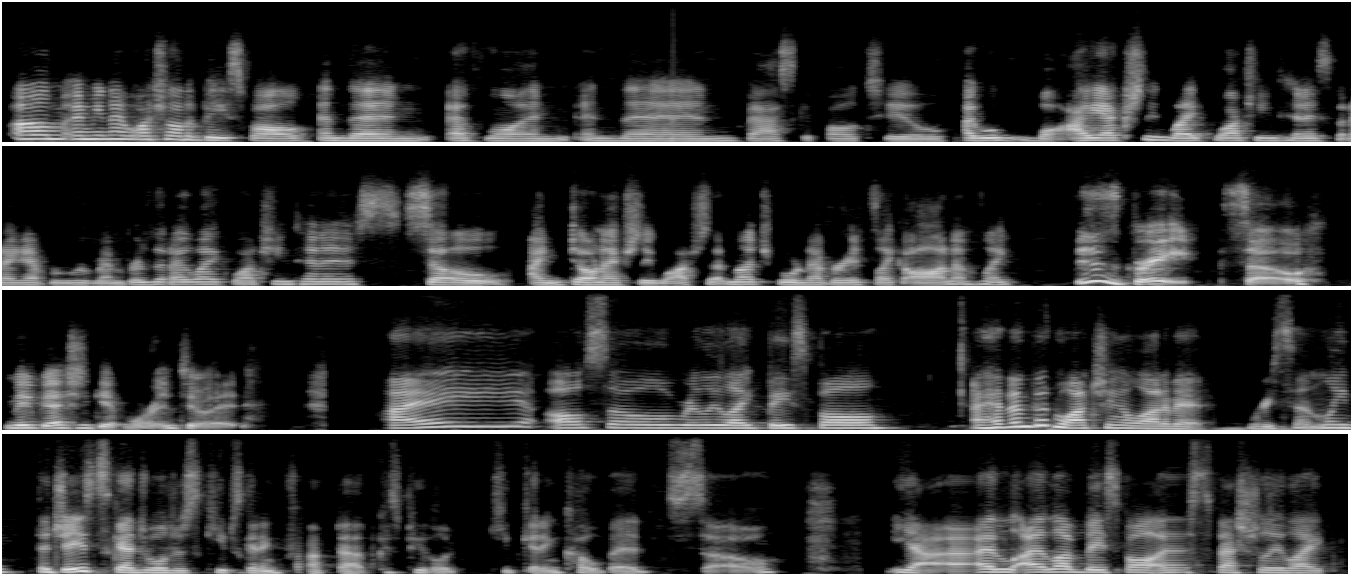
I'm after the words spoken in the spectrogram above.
Um, I mean, I watch a lot of baseball and then F1 and then basketball too. I will. I actually like watching tennis, but I never remember that I like watching tennis, so I don't actually watch that much. But whenever it's like on, I'm like, this is great. So maybe I should get more into it. I also really like baseball. I haven't been watching a lot of it recently. The Jays schedule just keeps getting fucked up because people keep getting COVID. So, yeah, I, I love baseball, especially like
